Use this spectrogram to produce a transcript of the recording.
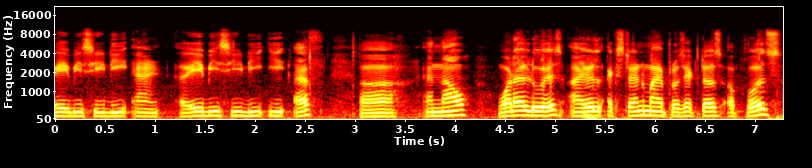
A B C D and uh, A B C D E F. Uh, and now what I'll do is I will extend my projectors upwards.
